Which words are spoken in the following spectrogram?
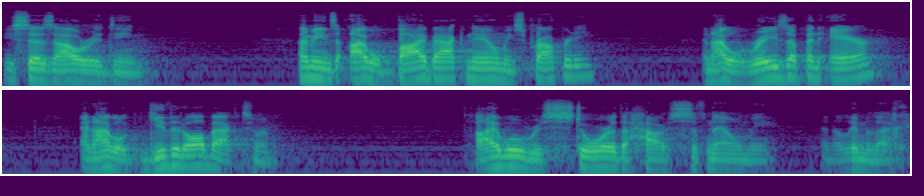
He says, I'll redeem. That means I will buy back Naomi's property, and I will raise up an heir, and I will give it all back to him. I will restore the house of Naomi and Elimelech.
